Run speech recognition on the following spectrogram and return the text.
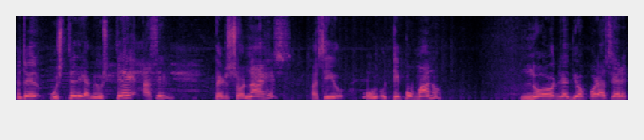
Entonces, usted dígame, ¿usted hace personajes así, tipo humano? ¿No le dio por hacer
